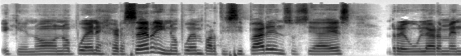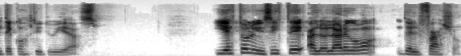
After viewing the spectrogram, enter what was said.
y que no, no pueden ejercer y no pueden participar en sociedades regularmente constituidas. Y esto lo insiste a lo largo del fallo.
